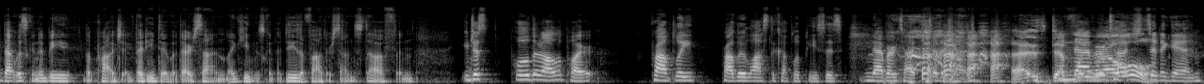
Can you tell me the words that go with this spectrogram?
that was going to be the project that he did with our son. Like he was going to do the father son stuff, and he just pulled it all apart. Promptly, probably lost a couple of pieces. Never touched it again. That is definitely Never touched it again.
